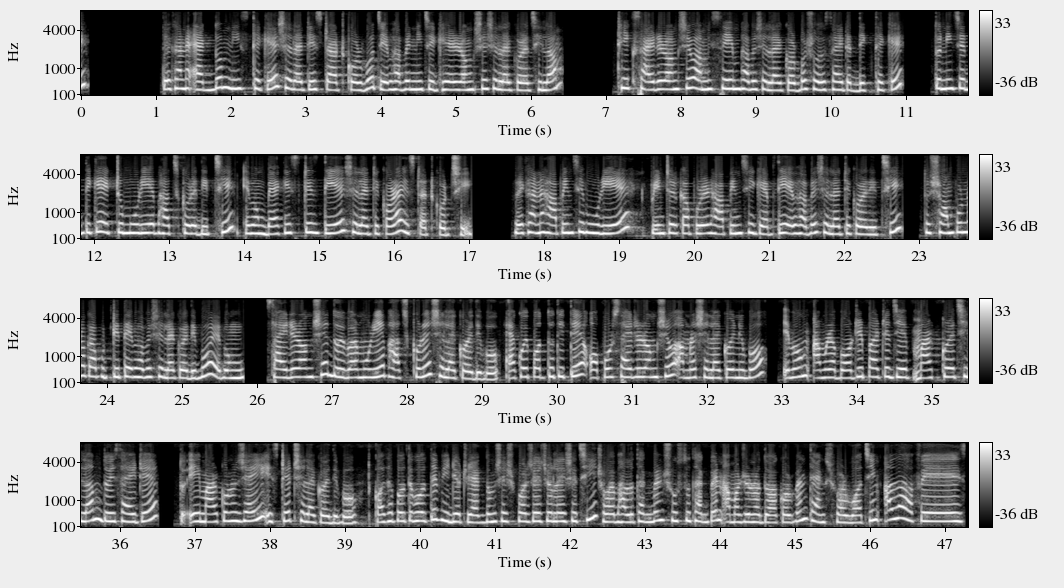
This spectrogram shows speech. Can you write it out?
তো এখানে একদম নিচ থেকে সেলাইটি স্টার্ট করব। যেভাবে নিচে ঘেরের অংশে সেলাই করেছিলাম, ঠিক সাইডের অংশেও আমি সেম ভাবে সেলাই করব সোজা সাইডের দিক থেকে। তো নিচের দিকে একটু মুড়িয়ে ভাঁজ করে দিচ্ছি এবং ব্যাক স্টিচ দিয়ে সেলাইটি করা স্টার্ট করছি। তো এখানে হাফ ইঞ্চি মুড়িয়ে প্রিন্টের কাপড়ের হাফ ইঞ্চি গ্যাপ দিয়ে এভাবে সেলাইটি করে দিচ্ছি। তো সম্পূর্ণ কাপড়টিতে এভাবে সেলাই করে দিব এবং সাইডের অংশে দুইবার মুড়িয়ে ভাঁজ করে সেলাই করে দিব। একই পদ্ধতিতে অপর সাইডের অংশেও আমরা সেলাই করে নিব এবং আমরা বডির পার্টে যে মার্ক করেছিলাম দুই সাইডে, তো এই মার্ক অনুযায়ী স্টেট সেলাই করে দিব। কথা বলতে বলতে ভিডিওটির একদম শেষ পর্যায়ে চলে এসেছি। সবাই ভালো থাকবেন, সুস্থ থাকবেন, আমার জন্য দোয়া করবেন। থ্যাংকস ফর ওয়াচিং আল্লাহ হাফেজ।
